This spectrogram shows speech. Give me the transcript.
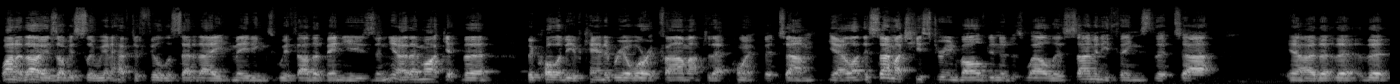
one of those, obviously, we're going to have to fill the Saturday meetings with other venues, and you know they might get the the quality of Canterbury or Warwick Farm up to that point. But um, yeah, like there's so much history involved in it as well. There's so many things that uh, you know that, that, that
